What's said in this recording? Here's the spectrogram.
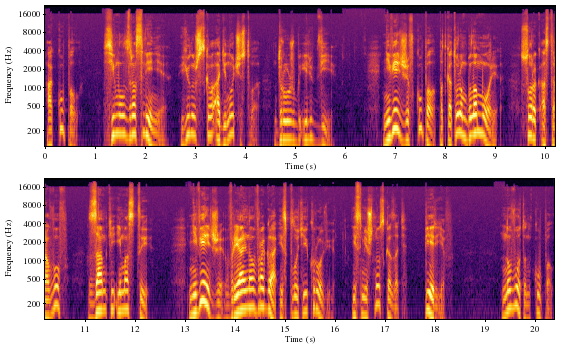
А купол – символ взросления, юношеского одиночества, дружбы и любви. Не верить же в купол, под которым было море, 40 островов, замки и мосты. Не верить же в реального врага из плоти и крови, и смешно сказать, перьев. Но вот он купол.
